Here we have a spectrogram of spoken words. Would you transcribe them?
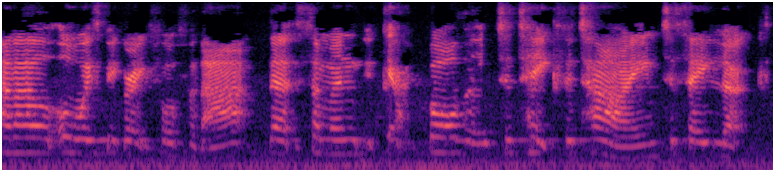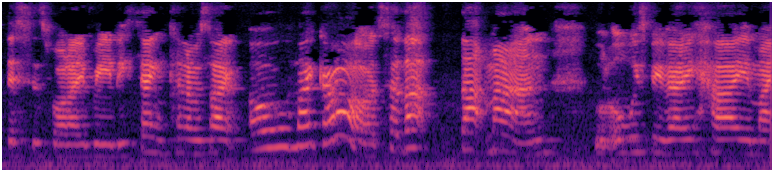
and I'll always be grateful for that. That someone bothered to take the time to say, "Look, this is what I really think," and I was like, "Oh my god!" So that that man will always be very high in my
